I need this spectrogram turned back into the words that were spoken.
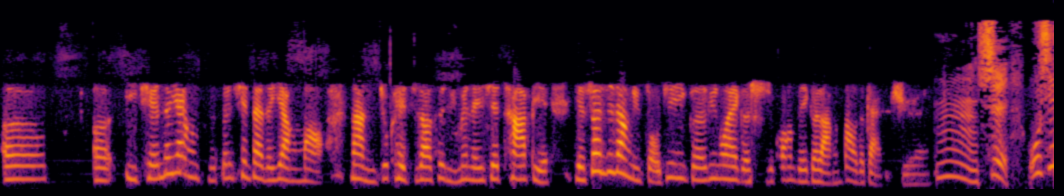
呃。呃，以前的样子跟现在的样貌，那你就可以知道这里面的一些差别，也算是让你走进一个另外一个时光的一个廊道的感觉。嗯，是我先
